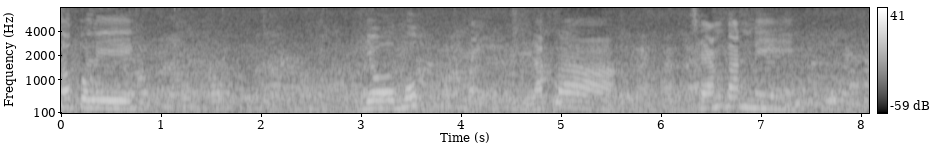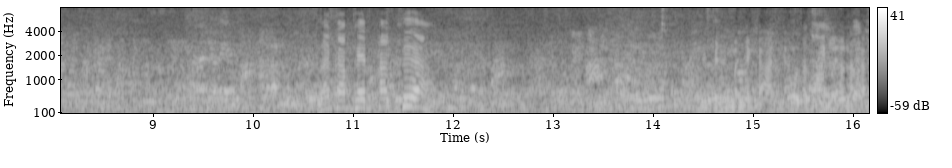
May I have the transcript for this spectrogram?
ลบบุรี โยมุก แล้วก็แชมป์บ้านมีแล้วก็เพชรพระเครื่อง นี่เป็นบรรยากาศการตัดสินแล้วนะครับ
